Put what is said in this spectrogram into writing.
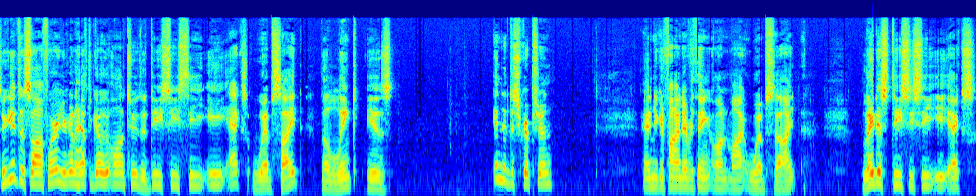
To get the software, you're going to have to go onto the DCCEX website. The link is in the description. And you can find everything on my website. Latest DCCEX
